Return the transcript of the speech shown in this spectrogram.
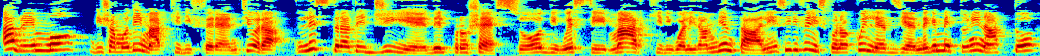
avremmo, diciamo, dei marchi differenti. Ora, le strategie del processo di questi marchi di qualità ambientali si riferiscono a quelle aziende che mettono in atto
